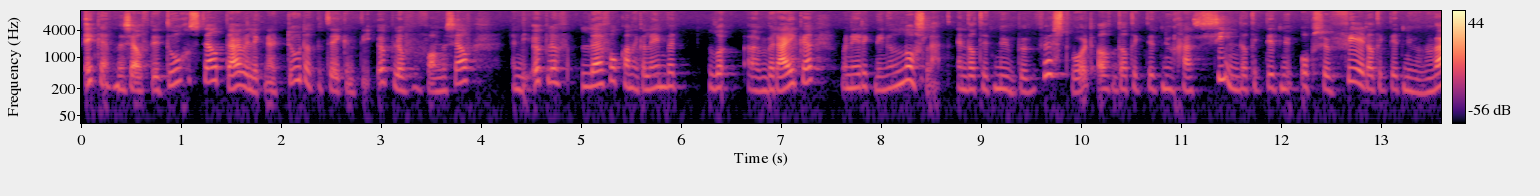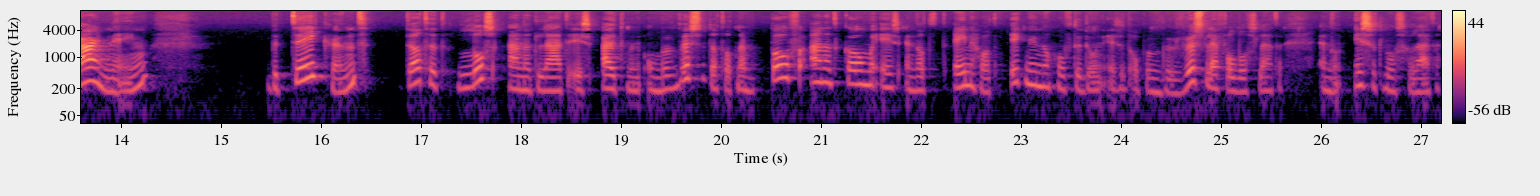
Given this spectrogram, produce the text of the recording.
Ik heb mezelf dit doel gesteld, daar wil ik naartoe. Dat betekent die uplevel van mezelf. En die uplevel kan ik alleen bereiken wanneer ik dingen loslaat. En dat dit nu bewust wordt, dat ik dit nu ga zien, dat ik dit nu observeer, dat ik dit nu waarneem, betekent dat het los aan het laten is uit mijn onbewuste, dat dat naar boven aan het komen is en dat het enige wat ik nu nog hoef te doen is het op een bewust level loslaten en dan is het losgelaten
